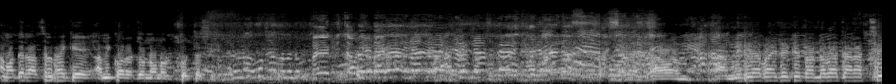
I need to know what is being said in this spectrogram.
আমাদের রাসেল ভাইকে আমি করার জন্য অনুরোধ করতেছি। মিডিয়া ভাইদেরকে ধন্যবাদ জানাচ্ছি।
